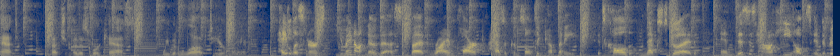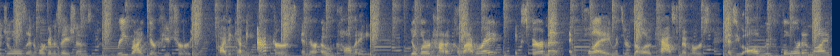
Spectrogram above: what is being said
at touch underscore cast. We would love to hear from you. Hey, listeners, you may not know this, but Ryan Clark has a consulting company. It's called Next Good. And this is how he helps individuals and organizations rewrite their futures by becoming actors in their own comedy. You'll learn how to collaborate, experiment, and play with your fellow cast members as you all move forward in life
